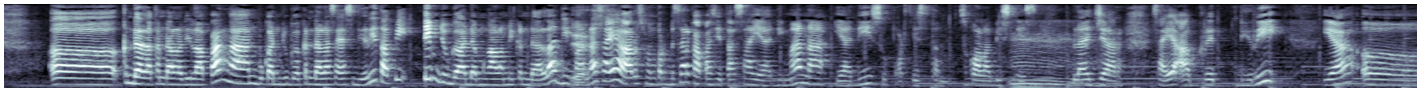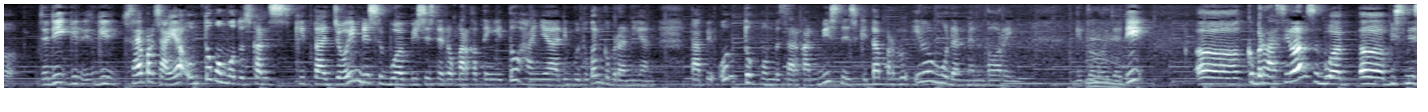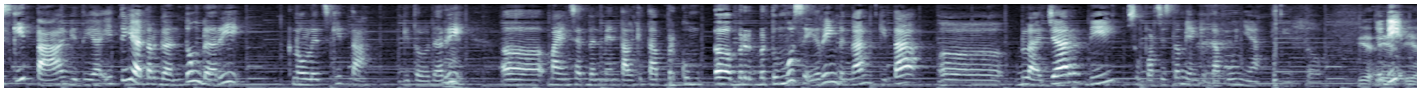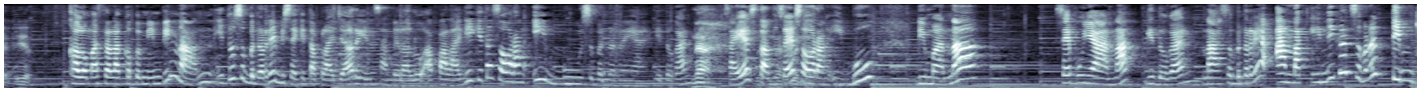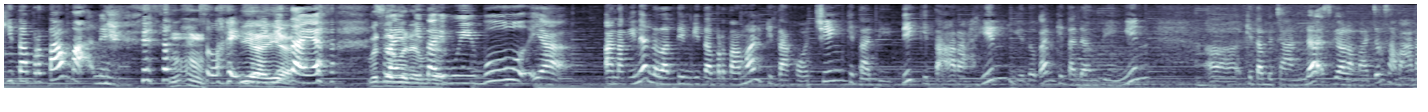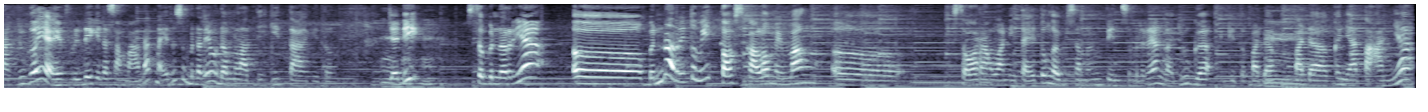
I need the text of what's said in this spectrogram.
eh, kendala-kendala di lapangan bukan juga kendala saya sendiri tapi tim juga ada mengalami kendala di mana Yes. saya harus memperbesar kapasitas saya. Di mana? Ya di support system sekolah bisnis. Hmm. belajar. Saya upgrade diri ya eh, jadi gini, gini, saya percaya untuk memutuskan kita join di sebuah bisnis network marketing itu hanya dibutuhkan keberanian. Tapi untuk membesarkan bisnis kita perlu ilmu dan mentoring. Gitu loh. Hmm. jadi eh, keberhasilan sebuah eh, bisnis kita gitu ya itu ya tergantung dari knowledge kita gitu loh dari eh, mindset dan mental kita berkum- eh, ber- bertumbuh seiring dengan kita eh, belajar di support system yang kita punya gitu Iya, Jadi, iya, iya, iya. kalau masalah kepemimpinan itu sebenarnya bisa kita pelajarin sampai lalu apalagi kita seorang ibu sebenarnya gitu kan Nah, saya status benar, saya benar. seorang ibu di mana saya punya anak gitu kan. Nah sebenarnya anak ini kan sebenarnya tim kita pertama nih. Mm-mm. selain Iya, diri iya. kita ya. Benar, selain benar, kita ibu-ibu ya anak ini adalah tim kita pertama. Kita coaching kita didik kita arahin gitu kan. Kita dampingin eh, kita bercanda segala macam sama anak juga ya. Everyday kita sama anak. Nah itu sebenarnya udah melatih kita gitu. Jadi Mhm. sebenarnya eh, benar itu mitos kalau memang eh, seorang wanita itu nggak bisa memimpin. Sebenarnya nggak juga gitu. Pada Hmm. pada kenyataannya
